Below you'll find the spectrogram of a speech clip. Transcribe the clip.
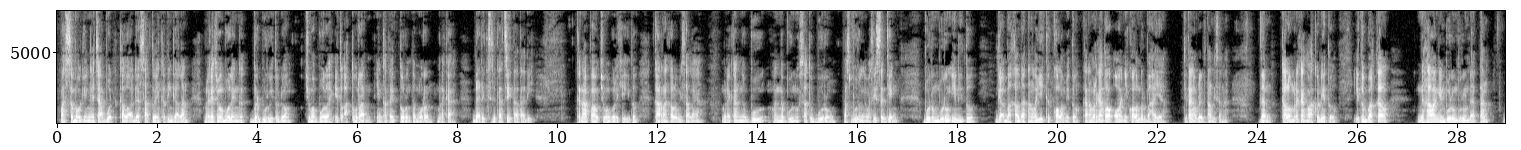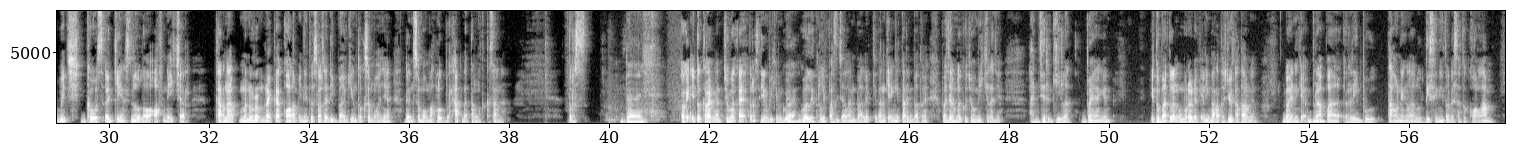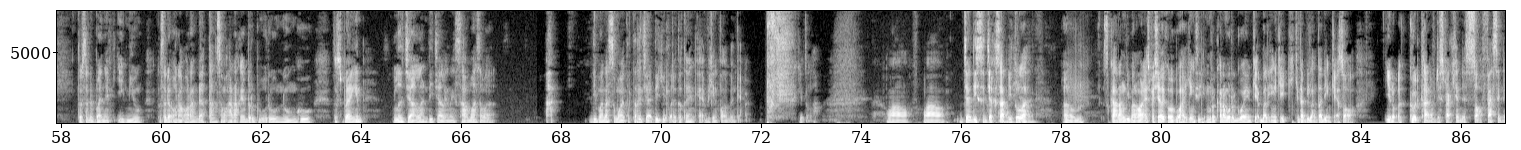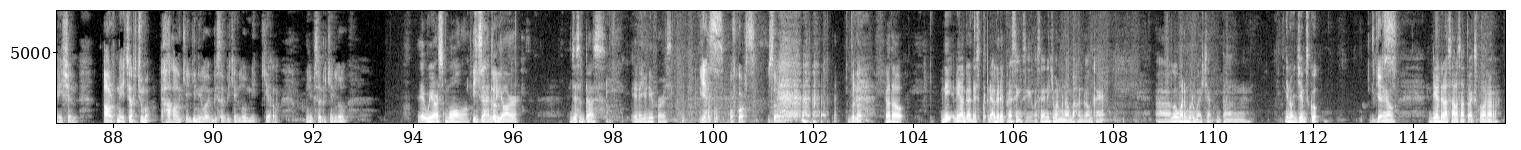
Pas semua gengnya cabut kalau ada satu yang ketinggalan mereka cuma boleh berburu itu doang. Cuma boleh itu aturan yang katanya turun temurun mereka dari cerita-cerita tadi. Kenapa cuma boleh kayak gitu? Karena kalau misalnya mereka ngebu ngebunuh satu burung pas burungnya masih segeng burung-burung ini tuh nggak bakal datang lagi ke kolam itu karena mereka tahu oh ini kolam berbahaya kita nggak boleh datang di sana dan kalau mereka ngelakuin itu, itu bakal ngehalangin burung-burung datang, which goes against the law of nature. Karena menurut mereka kolam ini tuh seharusnya dibagi untuk semuanya, dan semua makhluk berhak datang ke sana. Terus, Dang. oke itu keren kan? Cuma kayak terus yang bikin gue, Iya. gue literally pas jalan balik, kita kan kayak ngiterin batunya. Pas jalan balik gue cuma mikir aja, anjir gila, bayangin. Itu batu kan umurnya udah kayak 500 juta tahun kan. Bayangin kayak berapa ribu tahun yang lalu di sini tuh ada satu kolam, terus ada banyak emu, terus ada orang-orang datang sama anaknya berburu, nunggu, terus bayangin lo jalan di jalan yang sama sama ah, di mana semua itu terjadi gitu loh. Itu tuh yang kayak bikin kepala gue kayak push, gitu loh. Wow, wow. Jadi sejak saat itulah um, sekarang di mana-mana, especially kalau gue hiking sih, menurut karena menurut gue yang kayak balik yang kayak kita bilang tadi yang kayak soal, you know, a good kind of distraction, this soft fascination our nature cuma hal-hal kayak gini loh yang bisa bikin lo mikir yang bisa bikin lo Yeah, we are small and exactly we are just a dust in a universe. yes of course so bener Gak tau. Ini ini agak des- agak depressing sih. Maksudnya ini cuma menambahkan doang kayak gue kemarin baru baca tentang you know James Cook. yes You know, dia adalah salah satu explorer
